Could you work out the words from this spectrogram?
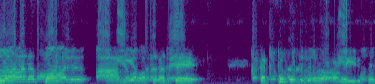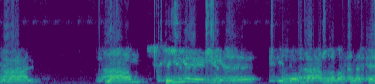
ஞான பாலு ஆகிய வசனத்தை கற்றுக்கொள்ளுகிறவராக இருப்பதனால் நாம் செய்ய வேண்டியது இந்த ஒன்பதாவது வசனத்தில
